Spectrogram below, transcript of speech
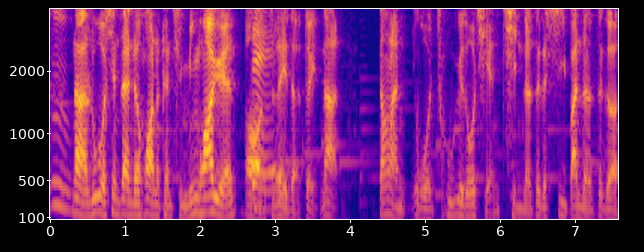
嗯，那如果现在的话呢，可能请明花园哦之类的。对，那当然我出越多钱，请的这个戏班的这个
